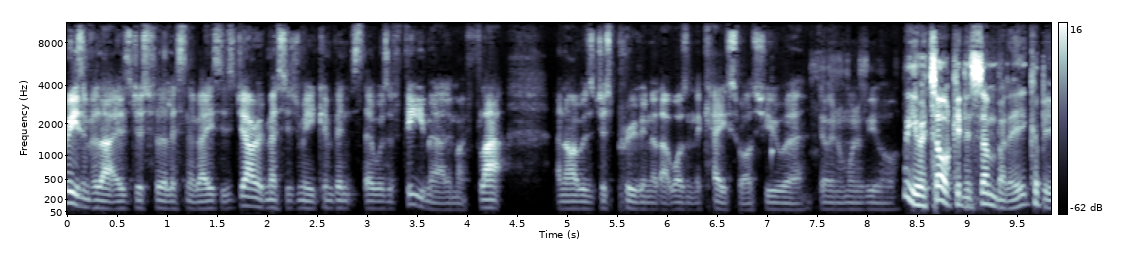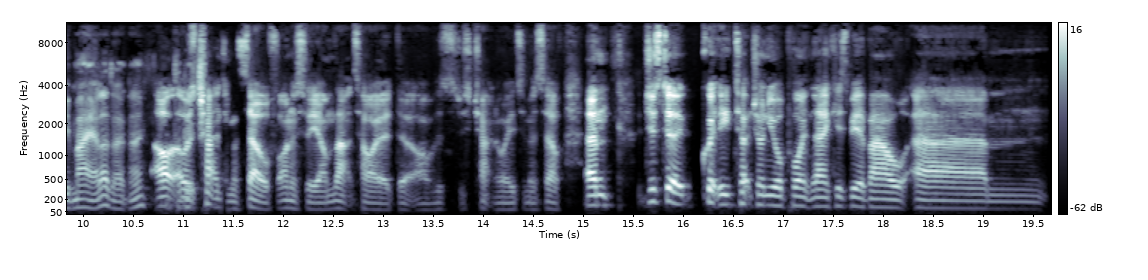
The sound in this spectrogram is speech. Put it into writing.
reason for that is just for the listener base. Is Jarred messaged me convinced there was a female in my flat and I was just proving that that wasn't the case whilst you were going on one of your. Well, you were talking to somebody. It could be male. I don't know. I, I was chatting to myself. Honestly, I'm that tired that I was just chatting away to myself. Um, just to quickly touch on your point there, Kisby, about um,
